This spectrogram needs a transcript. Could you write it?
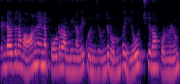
ரெண்டாவது நாங்கள் ஆன்லைனில் போடுறோம் அப்படின்னாவே கொஞ்சம் வந்து ரொம்ப யோசிச்சு தான் போடணும்.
